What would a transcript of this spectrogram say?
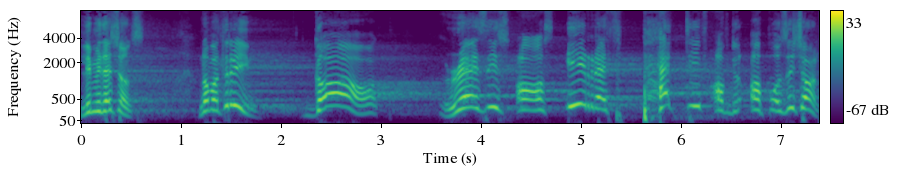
Limitations. Number three, God raises us irrespective of the opposition.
